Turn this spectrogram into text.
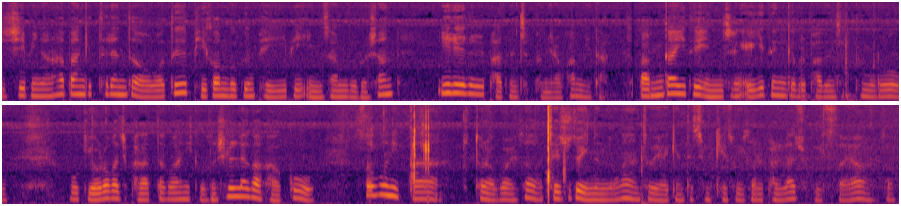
22년 하반기 트렌드 어워드 비건 부분 베이비 임산부 로션 1위를 받은 제품이라고 합니다. 맘가이드 인증 A등급을 받은 제품으로 뭐 여러 가지 받았다고 하니까 우선 신뢰가 가고 써보니까 좋더라고 해서 제주도에 있는 동안 저희 아기한테 지금 계속 이거를 발라주고 있어요. 그래서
